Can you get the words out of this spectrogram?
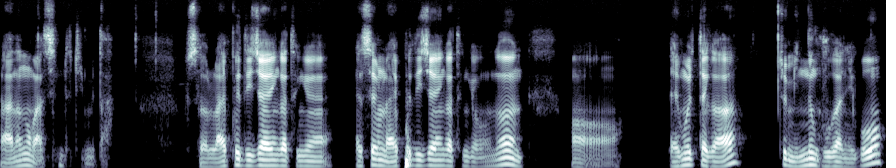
라는 거 말씀드립니다 그래서 라이프 디자인 같은 경우 SM 라이프 디자인 같은 경우는 어, 매물대가 좀 있는 구간이고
